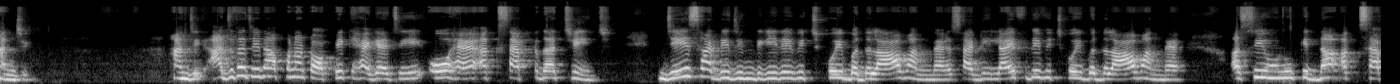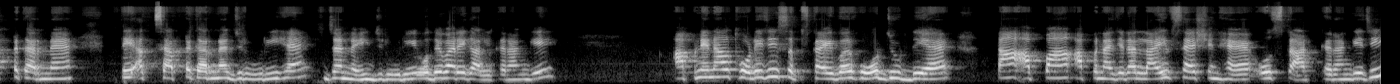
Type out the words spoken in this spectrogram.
ਹਾਂਜੀ। ਹਾਂਜੀ, ਅੱਜ ਦਾ ਜਿਹੜਾ ਆਪਣਾ ਟੌਪਿਕ ਹੈਗਾ ਜੀ, ਉਹ ਹੈ ਐਕਸੈਪਟ ਦਾ ਚੇਂਜ ਜੇ ਸਾਡੀ ਜ਼ਿੰਦਗੀ ਦੇ ਵਿੱਚ ਕੋਈ ਬਦਲਾਅ ਆਉਂਦਾ ਹੈ, ਸਾਡੀ ਲਾਈਫ ਦੇ ਵਿੱਚ ਕੋਈ ਬਦਲਾਅ ਆਉਂਦਾ ਹੈ, ਅਸੀਂ ਉਹਨੂੰ ਕਿੱਦਾਂ ਐਕਸੈਪਟ ਕਰਨਾ ਹੈ ਤੇ ਐਕਸੈਪਟ ਕਰਨਾ ਜ਼ਰੂਰੀ ਹੈ ਜਾਂ ਨਹੀਂ ਜ਼ਰੂਰੀ, ਉਹਦੇ ਬਾਰੇ ਗੱਲ ਕਰਾਂਗੇ। ਆਪਣੇ ਨਾਲ ਥੋੜੇ ਜਿਹੇ ਸਬਸਕ੍ਰਾਈਬਰ ਹੋਰ ਜੁੜਦੇ ਆ ਤਾਂ ਆਪਾਂ ਆਪਣਾ ਜਿਹੜਾ ਲਾਈਵ ਸੈਸ਼ਨ ਹੈ, ਉਹ ਸਟਾਰਟ ਕਰਾਂਗੇ ਜੀ।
